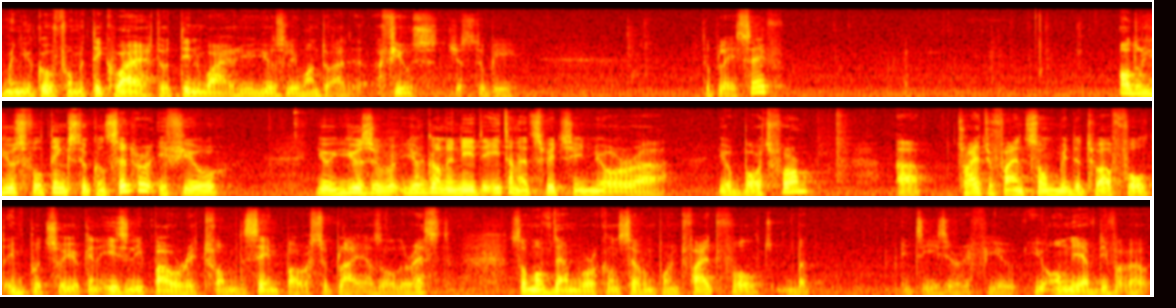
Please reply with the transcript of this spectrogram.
When you go from a thick wire to a thin wire, you usually want to add a fuse just to be to play safe other useful things to consider if you you use you're going to need the Ethernet switch in your uh, your board farm. Uh, try to find some with a 12 volt input so you can easily power it from the same power supply as all the rest. Some of them work on 7.5 volt, but it's easier if you, you only have dev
